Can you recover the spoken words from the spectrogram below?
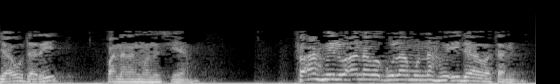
jauh dari pandangan manusia. Fa'ahmilu ana wa gulamun nahwi idawatan.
